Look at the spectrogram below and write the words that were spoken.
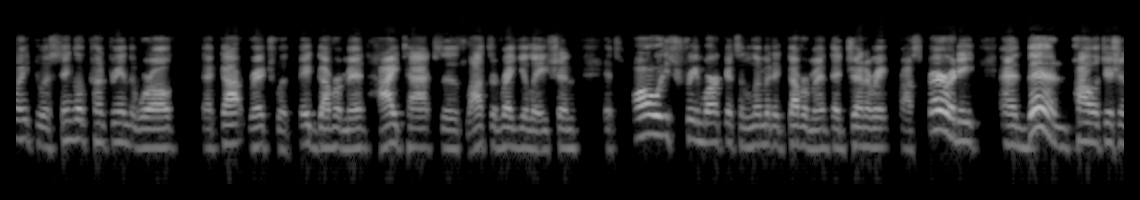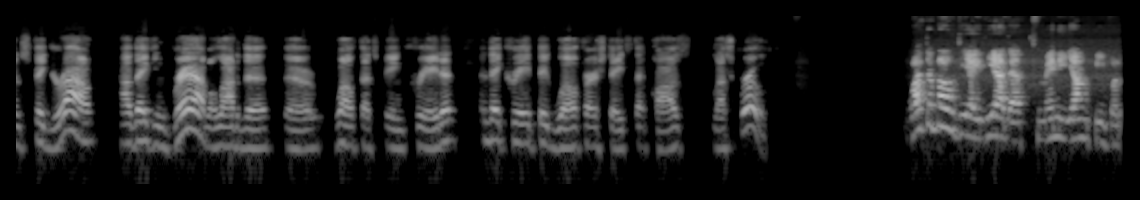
point to a single country in the world that got rich with big government, high taxes, lots of regulation. It's always free markets and limited government that generate prosperity. And then politicians figure out how they can grab a lot of the, the wealth that's being created and they create big welfare states that cause less growth. What about the idea that many young people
